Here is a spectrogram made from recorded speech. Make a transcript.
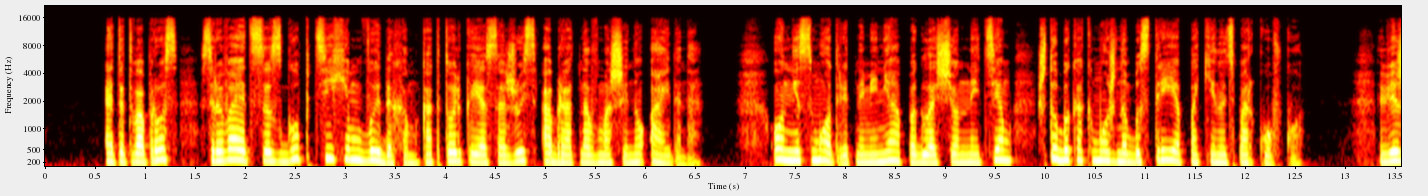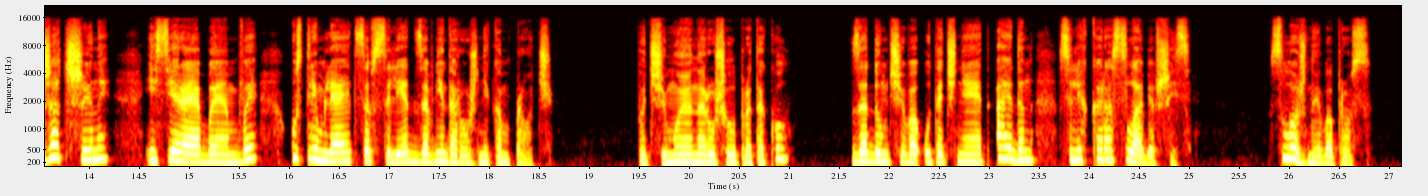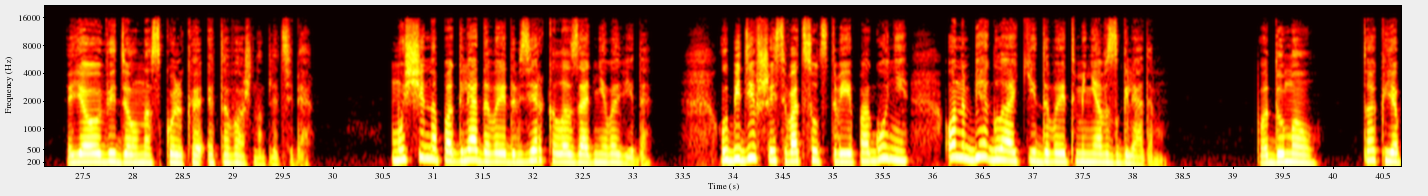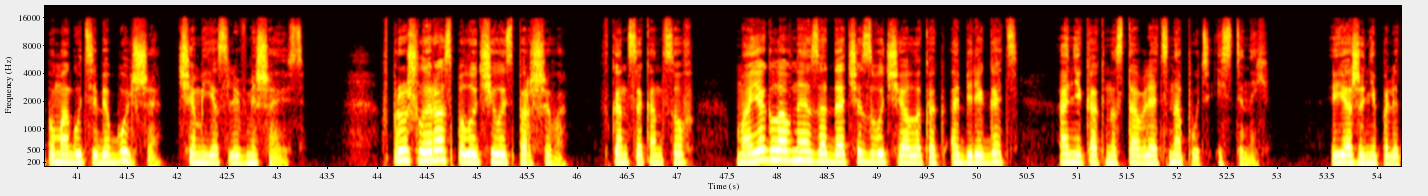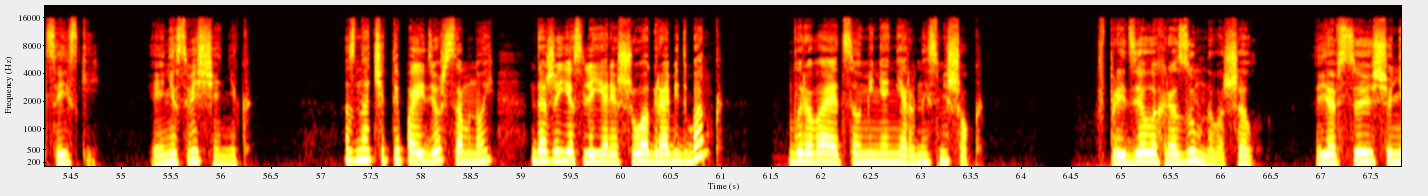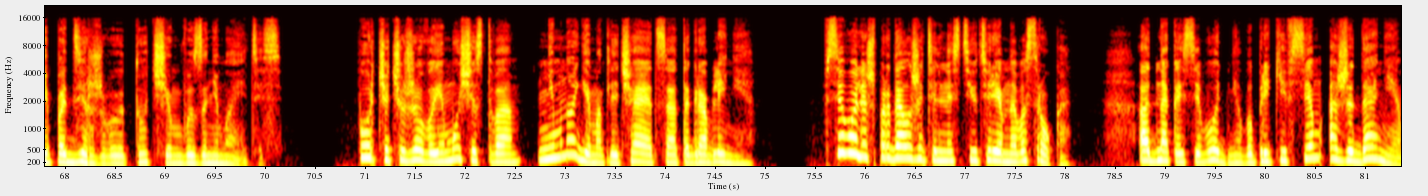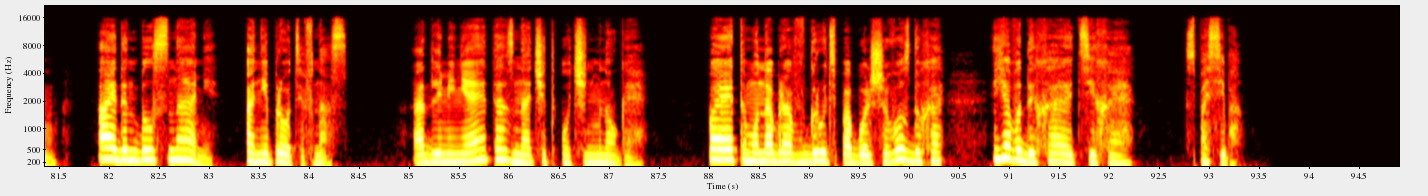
Этот вопрос срывается с губ тихим выдохом, как только я сажусь обратно в машину Айдена. Он не смотрит на меня, поглощенный тем, чтобы как можно быстрее покинуть парковку. Визжат шины, и серая БМВ устремляется вслед за внедорожником прочь. Почему я нарушил протокол? Задумчиво уточняет Айден, слегка расслабившись. Сложный вопрос. Я увидел, насколько это важно для тебя. Мужчина поглядывает в зеркало заднего вида. Убедившись в отсутствии погони, он бегло окидывает меня взглядом. Подумал, так я помогу тебе больше, чем если вмешаюсь. В прошлый раз получилось паршиво. В конце концов, моя главная задача звучала как оберегать, а не как наставлять на путь истинный. Я же не полицейский и не священник. «Значит, ты пойдешь со мной, даже если я решу ограбить банк?» Вырывается у меня нервный смешок. «В пределах разумного, Шел. Я все еще не поддерживаю то, чем вы занимаетесь». Порча чужого имущества немногим отличается от ограбления. Всего лишь продолжительностью тюремного срока. Однако сегодня, вопреки всем ожиданиям, Айден был с нами, а не против нас. А для меня это значит очень многое. Поэтому, набрав в грудь побольше воздуха, я выдыхаю тихое «Спасибо».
